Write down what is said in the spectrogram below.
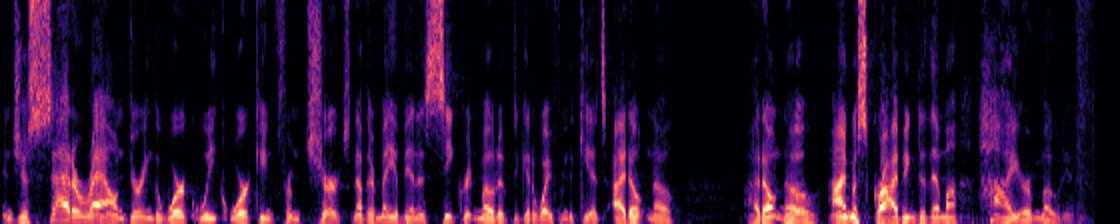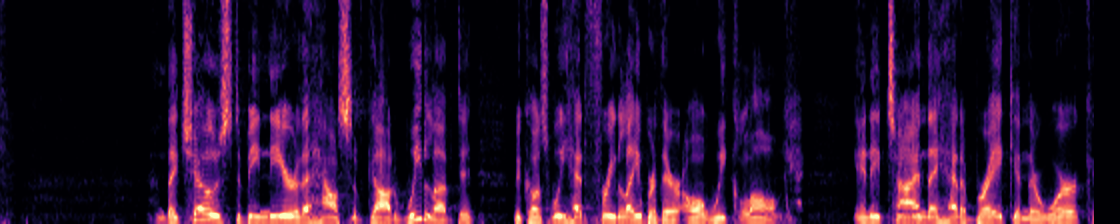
and just sat around during the work week working from church. Now, there may have been a secret motive to get away from the kids. I don't know. I don't know. I'm ascribing to them a higher motive. They chose to be near the house of God. We loved it because we had free labor there all week long. Anytime they had a break in their work,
